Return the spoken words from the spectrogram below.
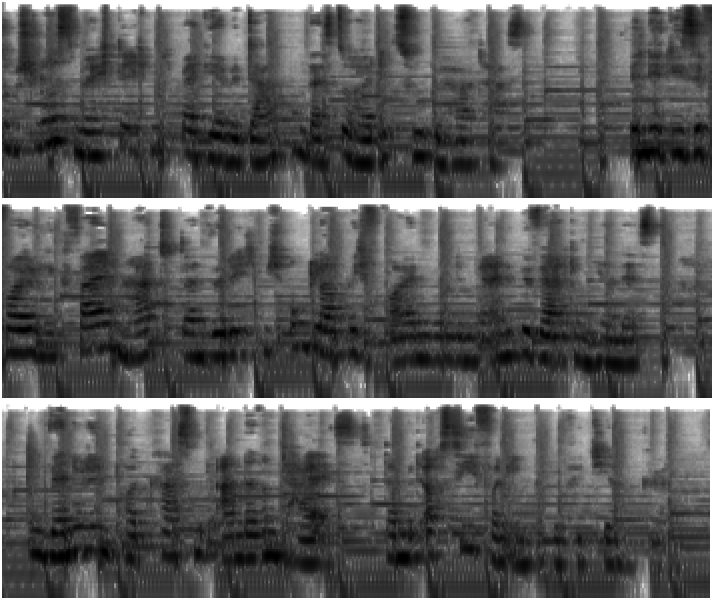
Zum Schluss möchte ich mich bei dir bedanken, dass du heute zugehört hast. Wenn dir diese Folge gefallen hat, dann würde ich mich unglaublich freuen, wenn du mir eine Bewertung hier lässt und wenn du den Podcast mit anderen teilst, damit auch sie von ihm profitieren können.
